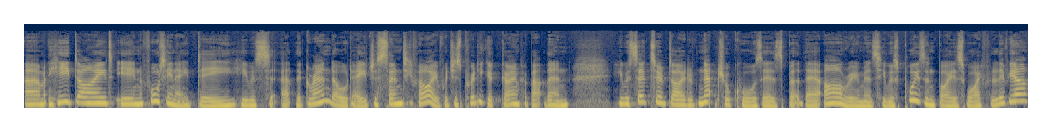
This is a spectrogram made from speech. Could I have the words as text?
Um, he died in 14 AD. He was at the grand old age of 75, which is pretty good going for back then. He was said to have died of natural causes, but there are rumours he was poisoned by his wife Livia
